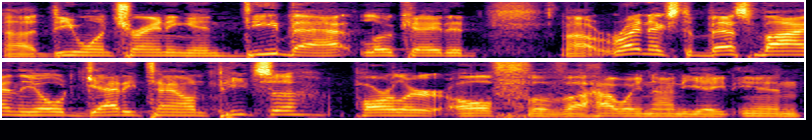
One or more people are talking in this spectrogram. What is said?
Uh, D1 Training in DBAT, located uh, right next to Best Buy in the old GattiTown Pizza parlor off of uh, Highway 98 in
